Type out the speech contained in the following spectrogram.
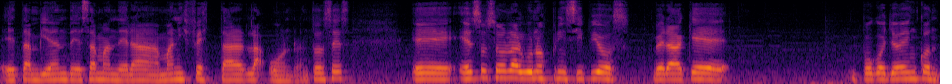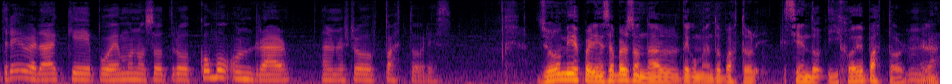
eh, también de esa manera manifestar la honra. Entonces, esos son algunos principios, ¿verdad? Que un poco yo encontré, ¿verdad?, que podemos nosotros, cómo honrar a nuestros pastores. Yo, mi experiencia personal, te comento, pastor, siendo hijo de pastor, ¿verdad?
